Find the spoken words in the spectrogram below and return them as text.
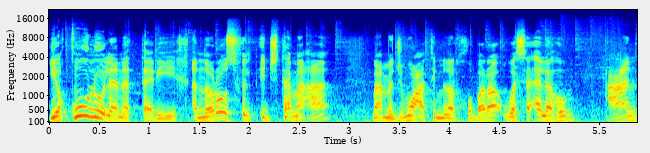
يقول لنا التاريخ أن روزفلت اجتمع مع مجموعة من الخبراء وسألهم عن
